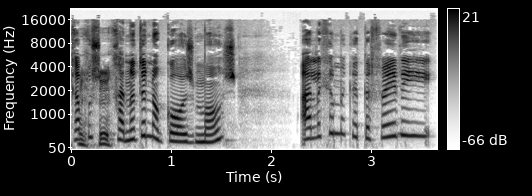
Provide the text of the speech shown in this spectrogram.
κάπως χανόταν ο κόσμος, αλλά είχαμε καταφέρει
